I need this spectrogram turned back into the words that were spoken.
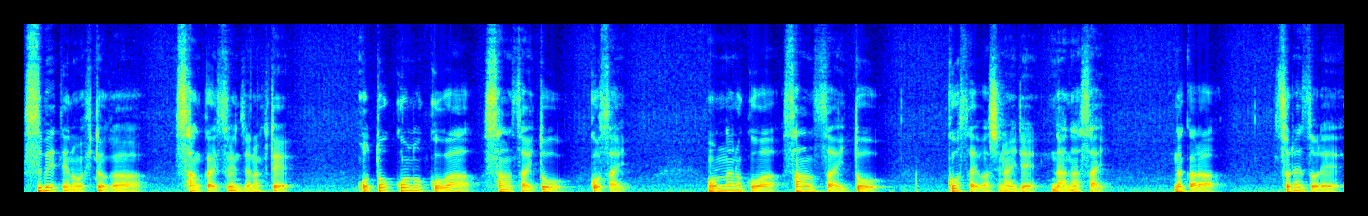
全ての人が参加するんじゃなくて男の子は3歳と5歳。女の子は3歳と5歳はしないで7歳。だからそれぞれ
